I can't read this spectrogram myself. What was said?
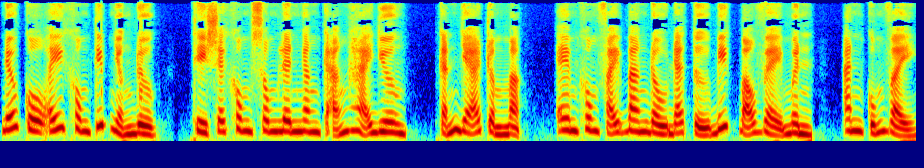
nếu cô ấy không tiếp nhận được, thì sẽ không xông lên ngăn cản Hải Dương, cảnh giả trầm mặt, em không phải ban đầu đã tự biết bảo vệ mình, anh cũng vậy,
